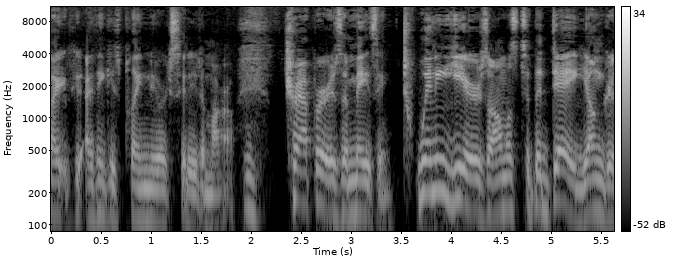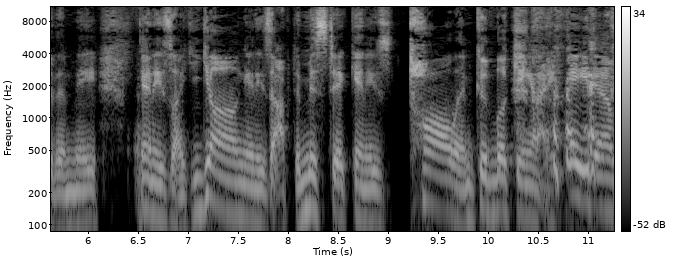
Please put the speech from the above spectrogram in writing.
I think he's playing New York City tomorrow. Mm. Trapper is amazing. 20 years almost to the day younger than me. And he's like young and he's optimistic and he's tall and good looking and I hate him.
